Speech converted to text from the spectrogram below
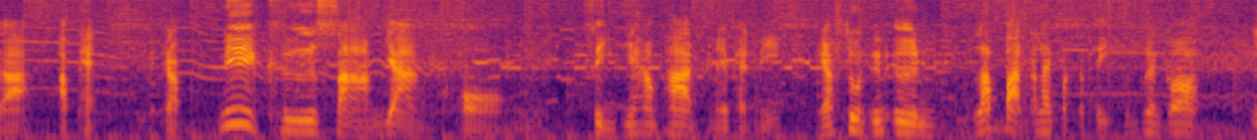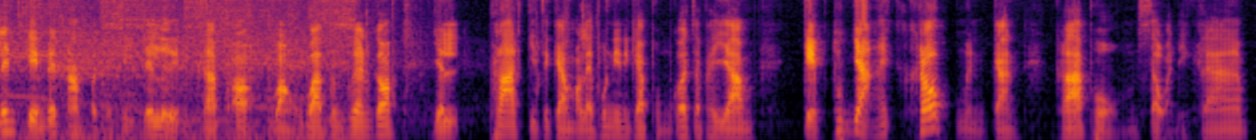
จะอัปแพทนะครับ นี่คือ 3 อย่างของสิ่งที่ห้ามพลาดในแพทนี้นะครับ ส่วนอื่นๆ รับบัตรอะไรปกติเพื่อนๆก็เล่นเกมได้ตามปกติได้เลยนะครับอ๋อหวังว่าเพื่อนๆก็อย่าพลาดกิจกรรมอะไรพวกนี้นะครับ ผมก็จะพยายามเก็บทุกอย่างให้ครบเหมือนกันครับผม สวัสดีครับ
